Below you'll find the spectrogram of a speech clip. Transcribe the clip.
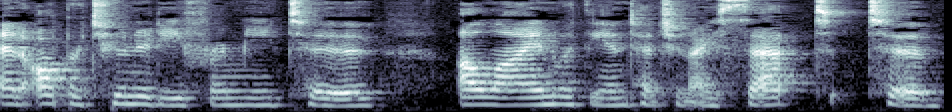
an opportunity for me to align with the intention I set to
